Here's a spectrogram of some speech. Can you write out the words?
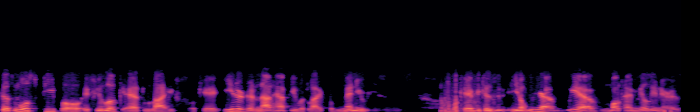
because most people, if you look at life, okay, either they're not happy with life for many reasons okay because you know we have we have multimillionaires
